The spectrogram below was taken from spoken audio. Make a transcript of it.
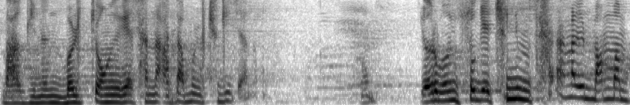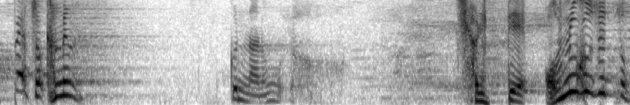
마귀는 멀쩡하게 산 아담을 죽이잖아. 어? 여러분 속에 주님 사랑할 마음만 뺏어가면 끝나는 거예요. 절대 어느 것을도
